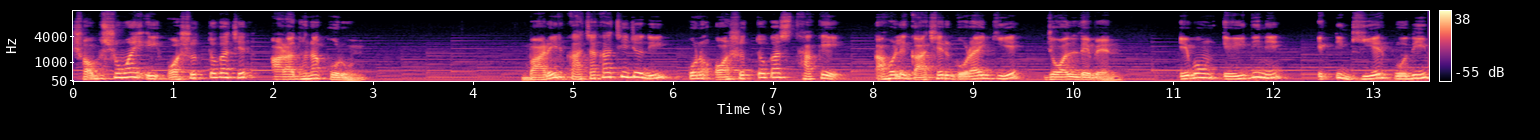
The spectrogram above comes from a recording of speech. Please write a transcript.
সবসময় এই অসত্য গাছের আরাধনা করুন। বাড়ির কাছাকাছি যদি কোনো অসত্য গাছ থাকে, তাহলে গাছের গোড়ায় গিয়ে জল দেবেন এবং এই দিনে একটি ঘিয়ের প্রদীপ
